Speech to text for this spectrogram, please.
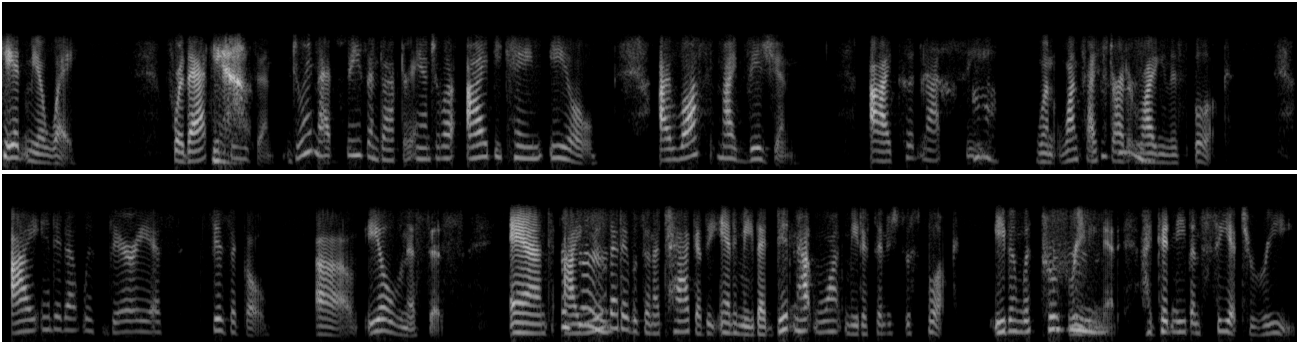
hid me away for that yeah. season. During that season, Dr. Angela, I became ill. I lost my vision. I could not see oh. when once I started mm-hmm. writing this book. I ended up with various physical uh, illnesses. And mm-hmm. I knew mm-hmm. that it was an attack of the enemy that did not want me to finish this book, even with proofreading mm-hmm. it. I couldn't even see it to read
